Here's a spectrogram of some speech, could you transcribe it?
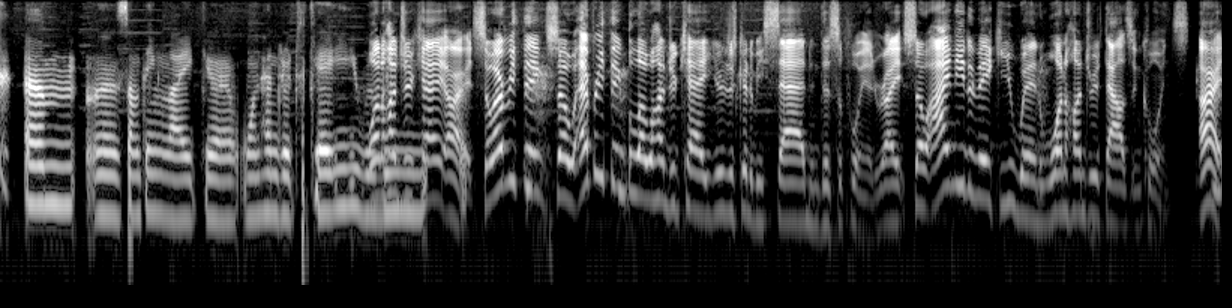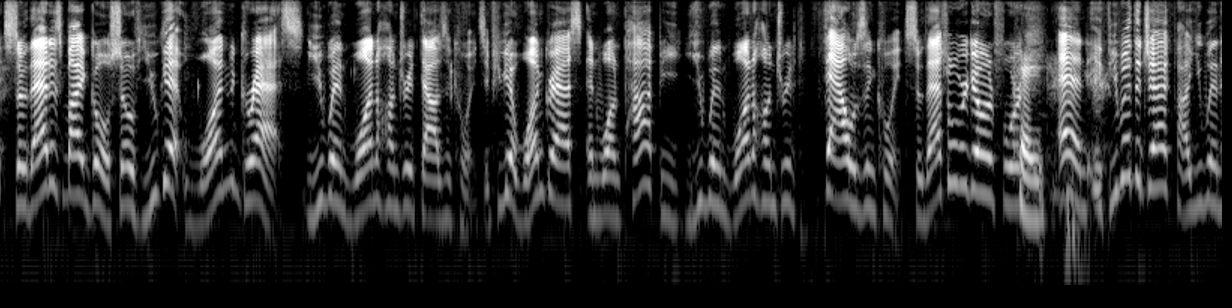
um, uh, something like uh, 100k. 100k. All right. So everything, so everything below 100k, you're just gonna be sad and disappointed, right? So I need to make you win 100,000 coins. All right. So that is my goal. So if you get one grass, you win 100,000 coins. If you get one grass and one poppy, you win 100,000 coins. So that's what we're going for. Okay. And if you hit the jackpot, you win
